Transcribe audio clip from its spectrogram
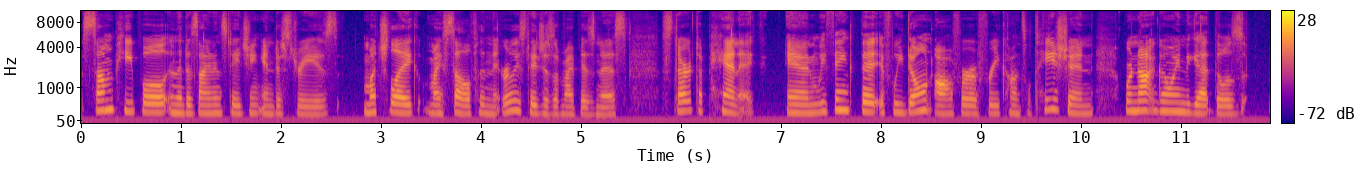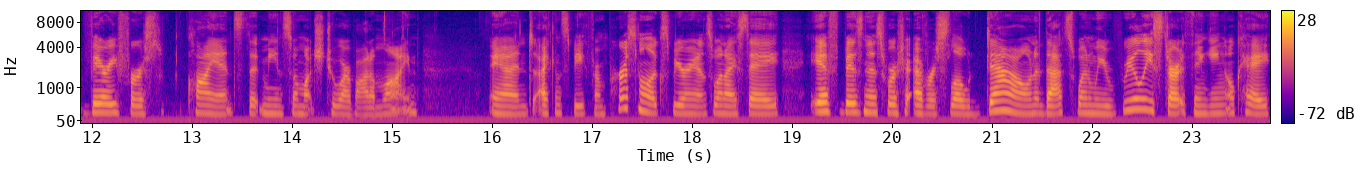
some people in the design and staging industries, much like myself in the early stages of my business, start to panic. And we think that if we don't offer a free consultation, we're not going to get those very first clients that mean so much to our bottom line. And I can speak from personal experience when I say if business were to ever slow down, that's when we really start thinking, okay,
